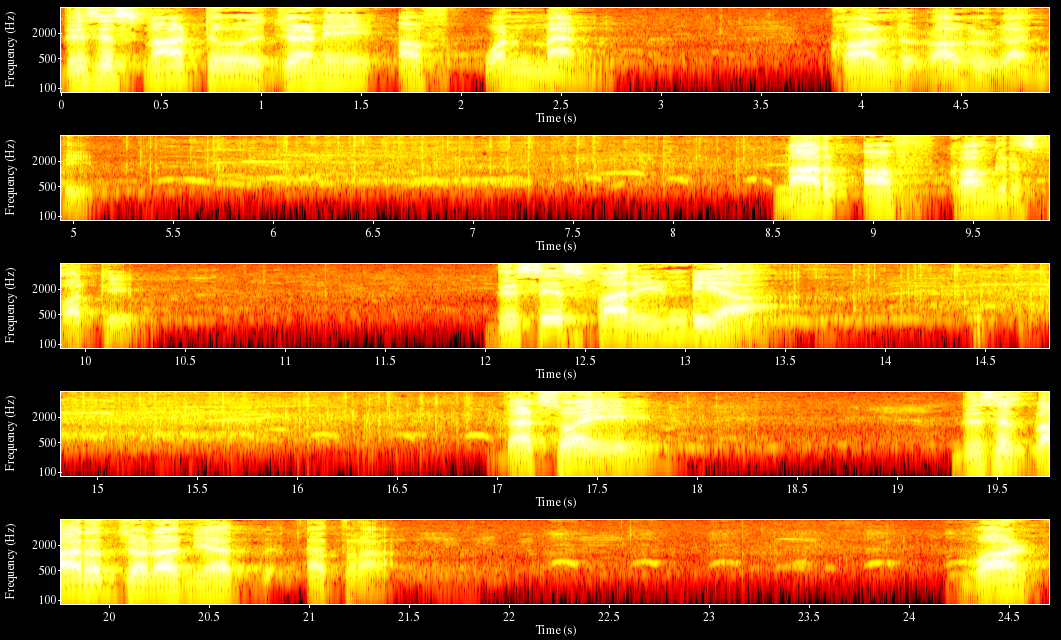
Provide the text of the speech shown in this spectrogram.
This is not a journey of one man called Rahul Gandhi, nor of Congress party. This is for India. That's why this is Bharat Joda Yatra. What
